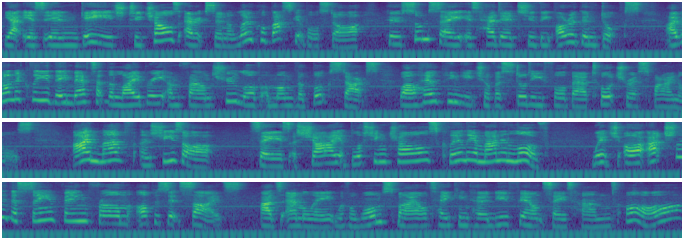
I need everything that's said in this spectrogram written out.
yet is engaged to Charles Eriksen, a local basketball star, who some say is headed to the Oregon Ducks. Ironically, they met at the library and found true love among the book stacks while helping each other study for their torturous finals. I'm math and she's art, says a shy, blushing Charles, clearly a man in love, which are actually the same thing from opposite sides, adds Emily with a warm smile taking her new fiance's hand. Aww.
